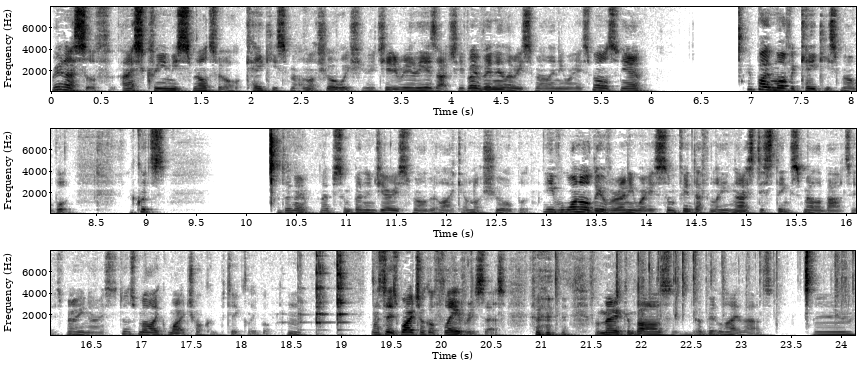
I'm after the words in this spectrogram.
Really nice sort of ice creamy smell to it, or cakey smell. I'm not sure which, which it really is actually. Very vanilla smell anyway. It smells, yeah. Probably more of a cakey smell, but I could, I don't know, maybe some Ben and Jerry smell a bit like it. I'm not sure, but either one or the other anyway. Something definitely nice, distinct smell about it. It's very nice. It doesn't smell like white chocolate particularly, but hmm. I say it's white chocolate flavour. It says American bars a bit like that. Um,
